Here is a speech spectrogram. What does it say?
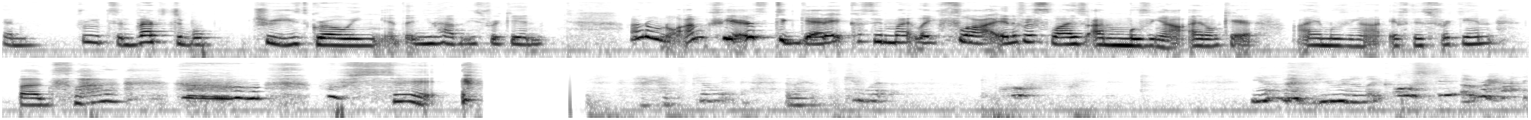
and fruits and vegetable trees growing, and then you have these freaking I don't know. I'm curious to get it because it might like fly. And if it flies, I'm moving out. I don't care. I am moving out. If this freaking bug fly. oh, shit. I have to kill it. And I have to kill it. You know that view where they're like, oh shit, a rat.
